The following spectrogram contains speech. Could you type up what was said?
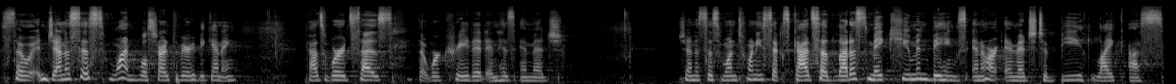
So, in Genesis 1, we'll start at the very beginning. God's word says that we're created in his image. Genesis 1:26 God said, "Let us make human beings in our image to be like us.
